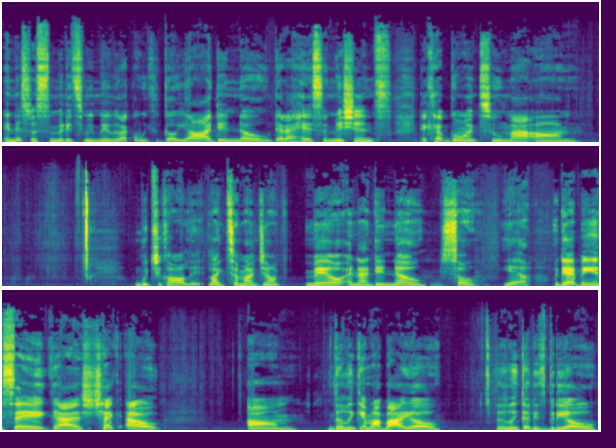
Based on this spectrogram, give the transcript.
And this was submitted to me maybe like a week ago, y'all. I didn't know that I had submissions that kept going to my um what you call it, like to my junk mail, and I didn't know. So yeah. With that being said, guys, check out um, the link in my bio, the link of this video.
